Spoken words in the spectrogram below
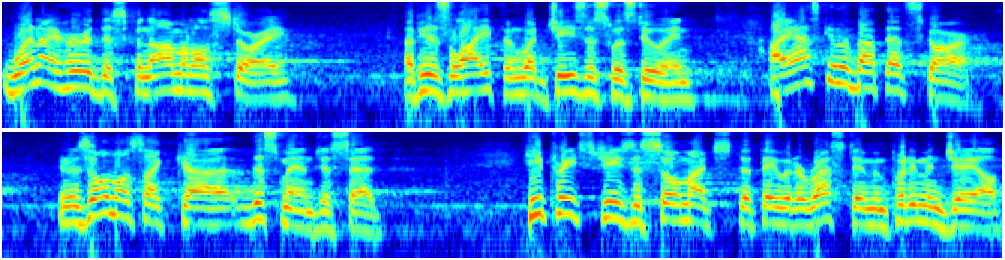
when I heard this phenomenal story of his life and what Jesus was doing, I asked him about that scar. It was almost like uh, this man just said. He preached Jesus so much that they would arrest him and put him in jail.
